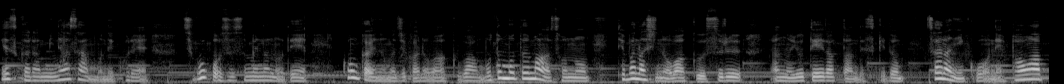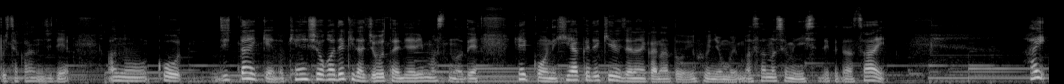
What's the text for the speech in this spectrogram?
ですから皆さんもねこれすごくおすすめなので今回のマジカルワークはもともとまあその手放しのワークするあの予定だったんですけどさらにこうねパワーアップした感じであのこう実体験の検証ができた状態でやりますので結構ね飛躍できるんじゃないかなというふうに思います楽しみにしててください。はい、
